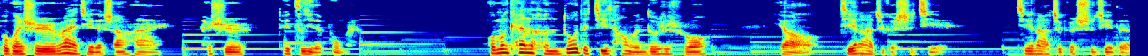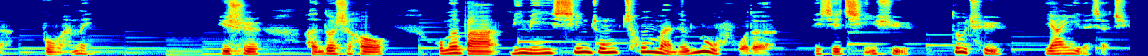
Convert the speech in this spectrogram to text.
不管是外界的伤害，还是对自己的不满，我们看了很多的鸡汤文，都是说要接纳这个世界，接纳这个世界的不完美。于是，很多时候，我们把明明心中充满着怒火的。那些情绪都去压抑了下去，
